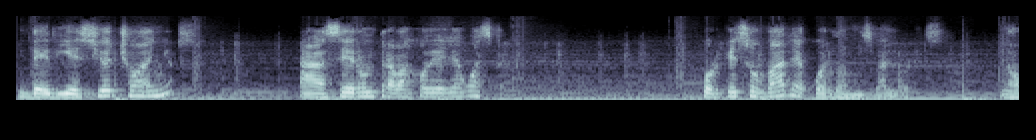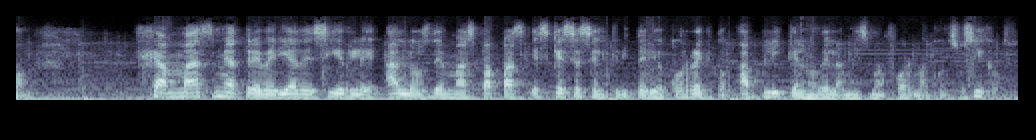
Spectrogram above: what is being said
de 18 años a hacer un trabajo de ayahuasca. Porque eso va de acuerdo a mis valores, ¿no? Jamás me atrevería a decirle a los demás papás, es que ese es el criterio correcto, aplíquenlo de la misma forma con sus hijos.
